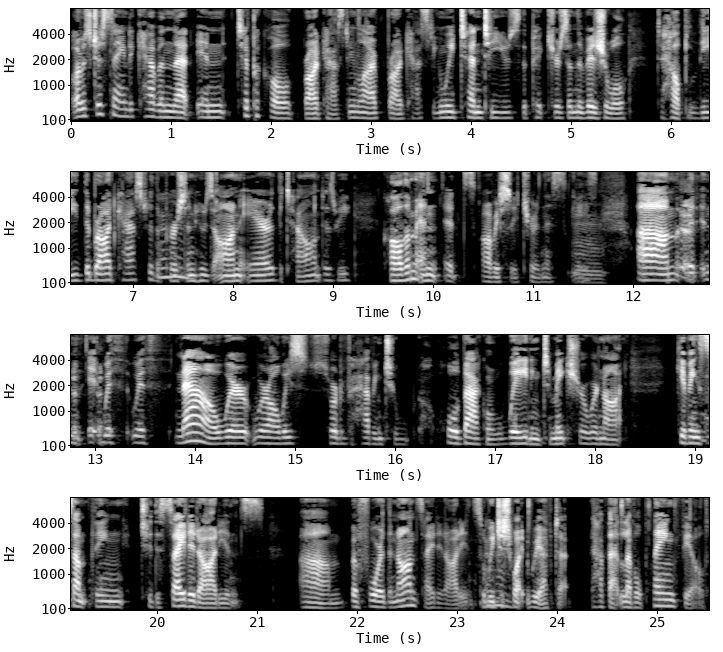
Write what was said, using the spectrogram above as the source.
Well, I was just saying to Kevin that in typical broadcasting, live broadcasting, we tend to use the pictures and the visual to help lead the broadcaster, the person who's on air, the talent, as we call them, and it's obviously true in this case. Um, but in, it, with with now, we're we're always sort of having to hold back and we're waiting to make sure we're not giving something to the sighted audience um, before the non-sighted audience. So we just want we have to have that level playing field.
